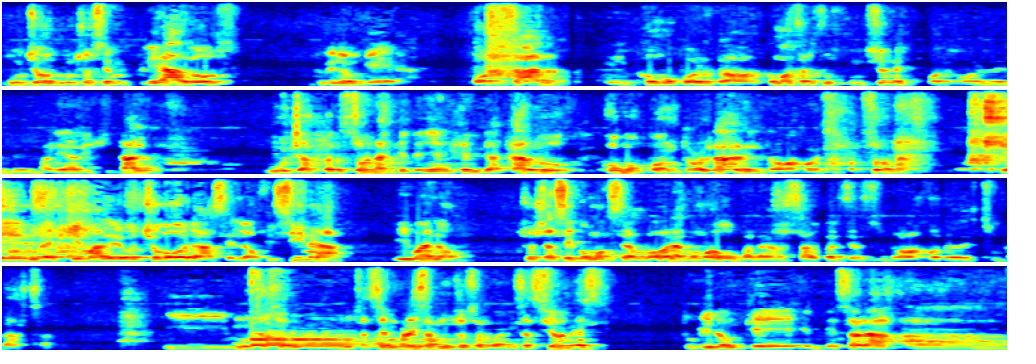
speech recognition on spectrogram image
Muchos, muchos empleados tuvieron que forzar el cómo poder trabajar, cómo hacer sus funciones de manera digital. Muchas personas que tenían gente a cargo, cómo controlar el trabajo de esas personas. Que en un esquema de ocho horas en la oficina, y bueno, yo ya sé cómo hacerlo. Ahora, ¿cómo hago para saber si haces un trabajo desde su casa? Y muchas, muchas empresas, muchas organizaciones tuvieron que empezar a,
